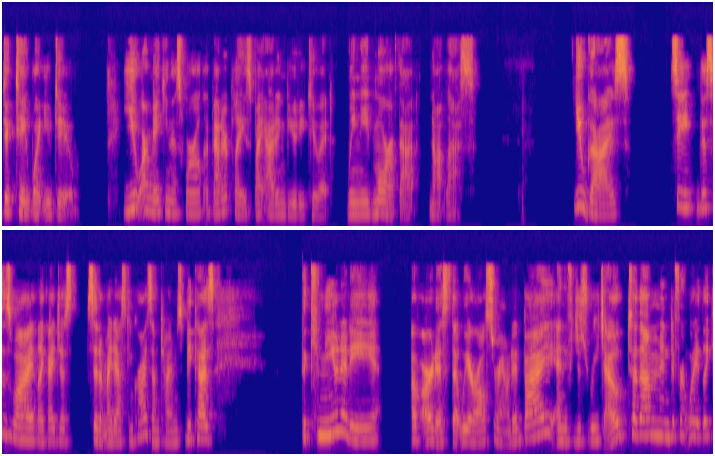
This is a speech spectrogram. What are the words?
dictate what you do. You are making this world a better place by adding beauty to it. We need more of that, not less. You guys, see, this is why, like, I just sit at my desk and cry sometimes because the community of artists that we are all surrounded by and if you just reach out to them in different ways like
